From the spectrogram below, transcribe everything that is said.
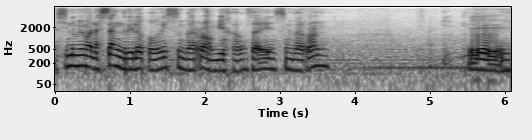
Haciéndome mala sangre, loco. Es un garrón, vieja. ¿Vos sabés? Es un garrón. Eh,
